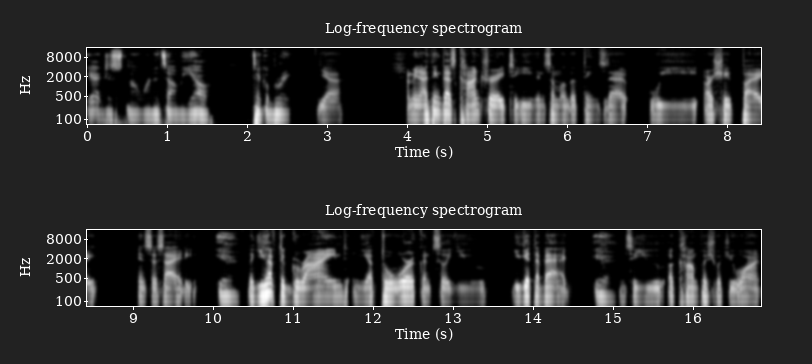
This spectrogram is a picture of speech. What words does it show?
yeah, just know when to tell me, yo, take a break. Yeah. I mean, I think that's contrary to even some of the things that we are shaped by in society. Yeah, Like you have to grind and you have to work until you you get the bag, yeah, until you accomplish what you want.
